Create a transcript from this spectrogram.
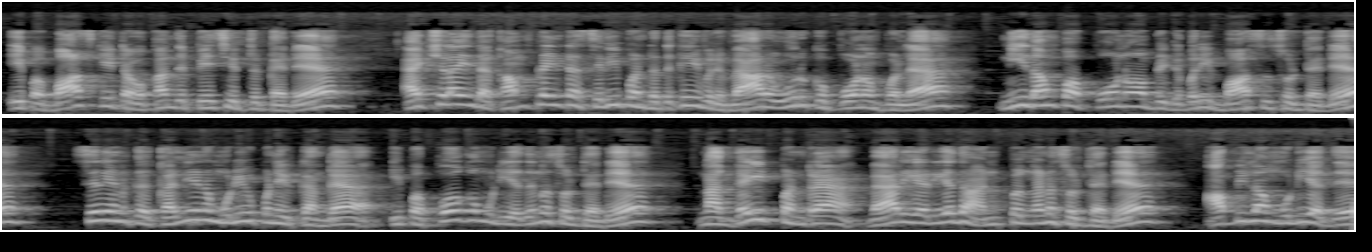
இப்ப பாஸ் கிட்ட உட்காந்து பேசிட்டு இருக்காரு. ஆக்சுவலா இந்த கம்ப்ளைண்ட்டை சரி பண்றதுக்கு இவர் வேற ஊருக்கு போனோம் போல. நீ தான்ப்பா போனோம் அப்படின்ற மாதிரி பாஸ் சொல்லிட்டாரு. சரி எனக்கு கல்யாணம் முடிவு பண்ணியிருக்காங்க இப்ப போக முடியாதுன்னு சொல்லிட்டாரு. நான் கைட் பண்றேன். வேற யாரையாவது அனுப்புங்கன்னு சொல்லிட்டாரு. அப்படிலாம் முடியாது.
